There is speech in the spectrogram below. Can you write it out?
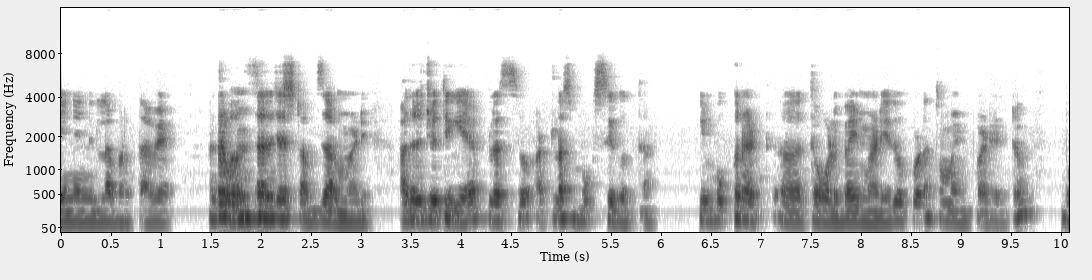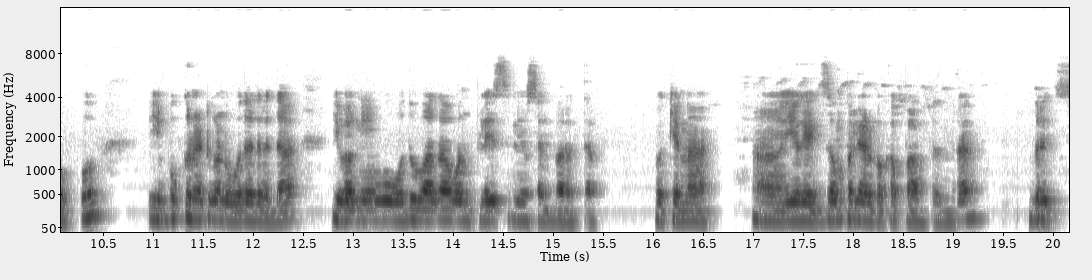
ಏನೇನೆಲ್ಲ ಬರ್ತವೆ? ಅಂದ್ರೆ ಒಂದ್ಸರಿ ಜಸ್ಟ್ ಅಬ್ಸರ್ವ್ ಮಾಡಿ. ಅದ್ರ ಜೊತೆಗೆ ಪ್ಲಸ್ ಅಟ್ಲಸ್ ಬುಕ್ ಸಿಗುತ್ತೆ? ಈ ಬುಕ್ನ ತಗೊಳ್ಳಿ. ಬೈ ಮಾಡಿ. ಇದು ಕೂಡ ತುಂಬಾ ಇಂಪಾರ್ಟೆಂಟ್ ಬುಕ್ಕು ಈ ಬುಕ್ನ ಇಟ್ಕೊಂಡು ಓದೋದ್ರಿಂದ ಇವಾಗ ನೀವು ಓದುವಾಗ ಒಂದು ಪ್ಲೇಸ್ ನ್ಯೂಸ್ ಅಲ್ಲಿ ಬರುತ್ತೆ. ಓಕೆನಾ ಈಗ ಎಕ್ಸಾಂಪಲ್ ಹೇಳ್ಬೇಕಪ್ಪ ಅಂತಂದ್ರೆ ಬ್ರಿಕ್ಸ್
